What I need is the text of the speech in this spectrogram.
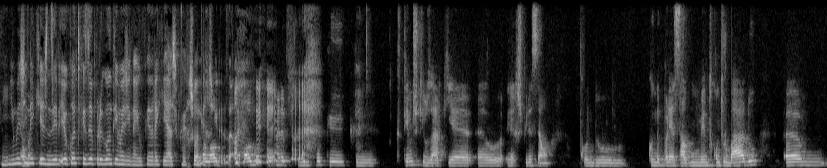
Sim, imaginei é uma... que ias dizer, eu quando fiz a pergunta imaginei, o Pedro aqui acho que vai responder é logo, respiração. É logo a primeira ferramenta que, que, que, temos que usar, que é a, é a, respiração. Quando, quando aparece algum momento conturbado, um,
